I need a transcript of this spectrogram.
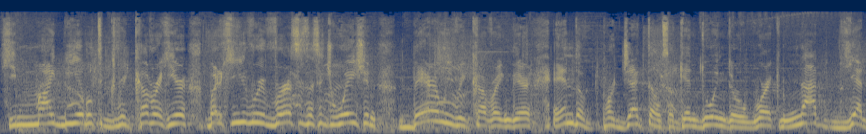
He might be able to recover here, but he reverses the situation, barely recovering there, and the projectiles again doing their work. Not yet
